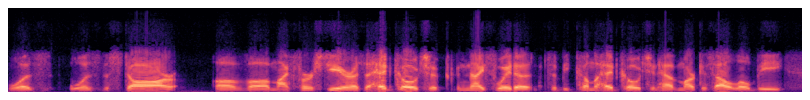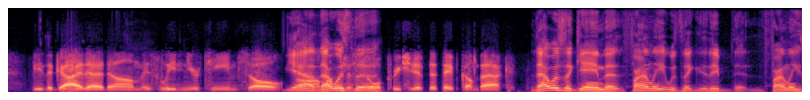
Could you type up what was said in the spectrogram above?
was was the star of uh, my first year as a head coach. A nice way to to become a head coach and have Marcus Outlow be be the guy that um, is leading your team. So yeah, um, that was the so appreciative that they've come back. That was a game that finally it was like they, they finally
